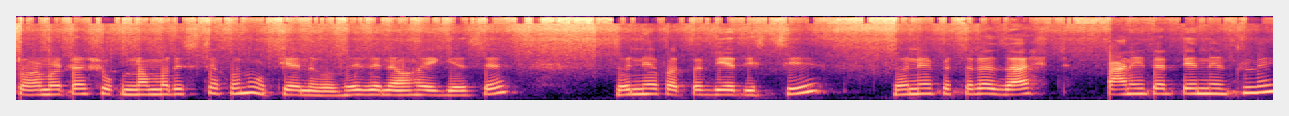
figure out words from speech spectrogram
টমেটো, শুকনা মরিচটা এখন উঠিয়ে নেব। ভেজে নেওয়া হয়ে গেছে। ধনিয়া পাতা দিয়ে দিচ্ছি। ধনিয়া পাতাটা জাস্ট পানিটা টেনে উঠলেই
